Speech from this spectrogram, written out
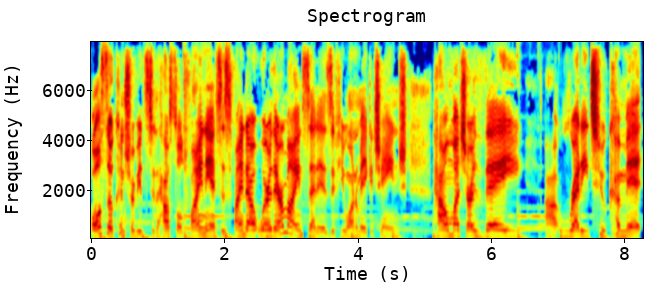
also contributes to the household finances, find out where their mindset is if you want to make a change. How much are they uh, ready to commit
